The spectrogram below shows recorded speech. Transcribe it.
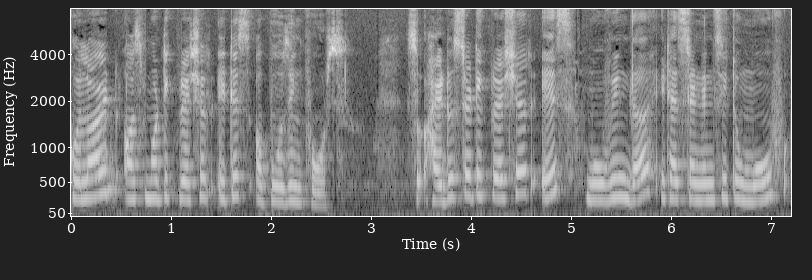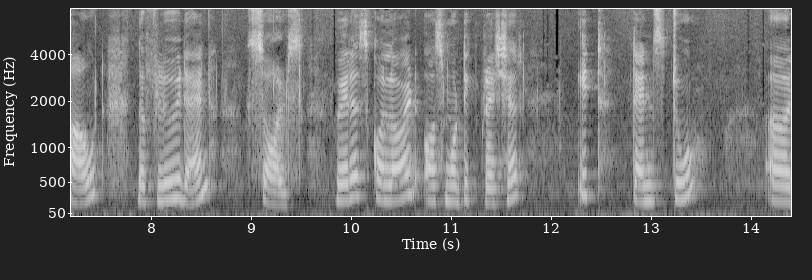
colloid osmotic pressure it is opposing force so hydrostatic pressure is moving the it has tendency to move out the fluid and salts whereas colloid osmotic pressure it tends to uh,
